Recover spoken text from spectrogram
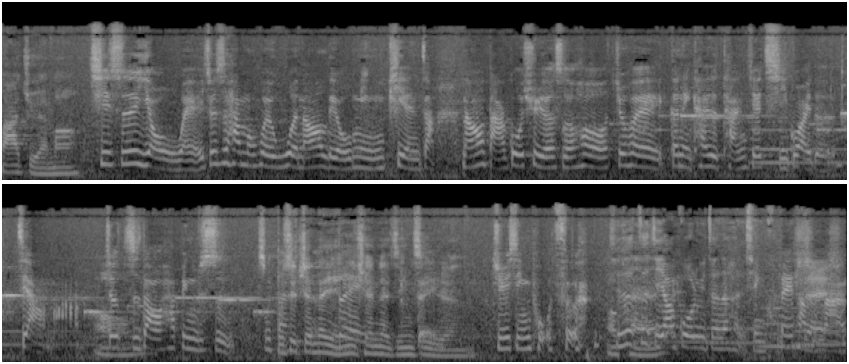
发掘吗？其实有哎、就是他们会问，然后留名片这样，然后打过去的时候，就会跟你开始谈一些奇怪的价码，就知道他并不是不是真的演艺圈的经纪人。居心叵测，其实自己要过滤真的很辛苦。非常难。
